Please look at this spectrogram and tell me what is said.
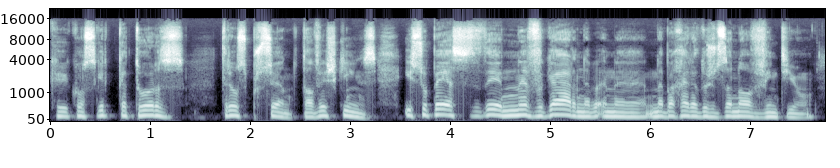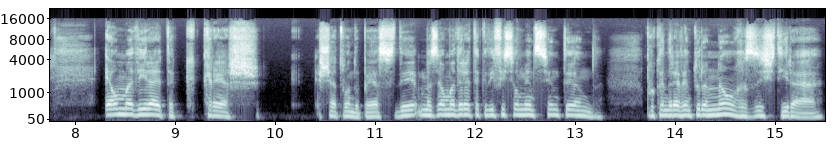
que conseguir 14%, 13%, talvez 15%, e se o PSD navegar na, na, na barreira dos 19, 21%, é uma direita que cresce, excetuando o PSD, mas é uma direita que dificilmente se entende, porque André Ventura não resistirá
